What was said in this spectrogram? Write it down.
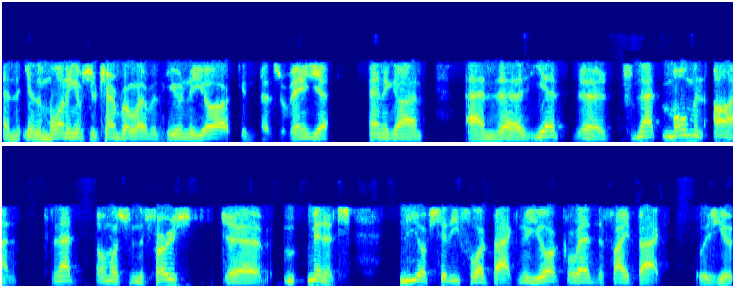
in, know, the morning of September 11th here in New York, in Pennsylvania, Pentagon, and uh, yet uh, from that moment on, from that almost from the first uh, minutes, New York City fought back. New York led the fight back. It was your,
